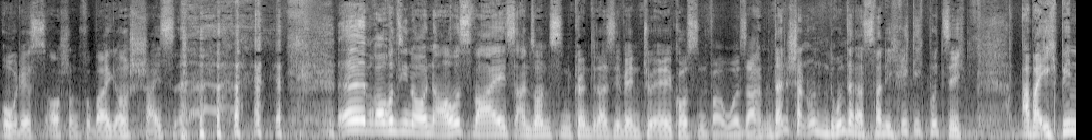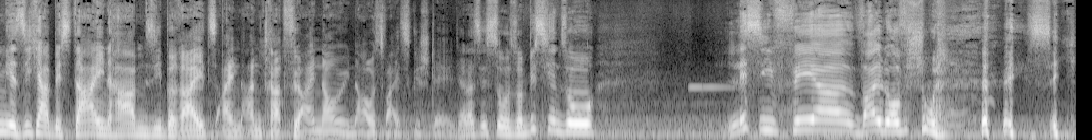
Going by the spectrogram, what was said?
Oh, der ist auch schon vorbei. Oh, scheiße. äh, brauchen Sie noch einen Ausweis, ansonsten könnte das eventuell Kosten verursachen. Und dann stand unten drunter, das fand ich richtig putzig. Aber ich bin mir sicher, bis dahin haben Sie bereits einen Antrag für einen neuen Ausweis gestellt. Ja, das ist so, so ein bisschen so laissez-faire Waldorfschule-mäßig.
